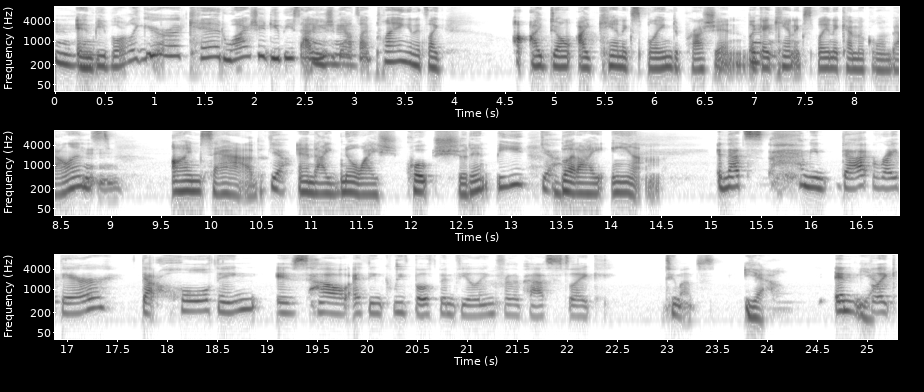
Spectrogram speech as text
and Mhm. people are like you're a kid why should you be sad you should be Mhm. outside playing and it's like I- I don't I can't explain depression like I Mm-mm. can't explain a chemical imbalance Mm-mm. I'm sad Yeah. and I know I sh- quote shouldn't be Yeah. but I am And that's, I mean, that right there, that whole thing is how I think we've both been feeling for the past like two months. yeah And Yeah. like,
